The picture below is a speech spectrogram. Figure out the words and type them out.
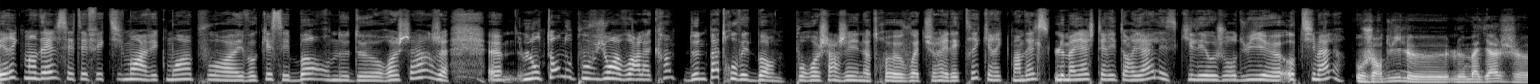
Éric Mendel, c'est effectivement avec moi pour euh, évoquer ces bornes de recharge. Euh, longtemps, nous pouvions avoir la crainte de ne pas trouver de bornes pour recharger notre voiture électrique. Éric Mendel, le maillage territorial, est-ce qu'il est aujourd'hui euh, optimal? Aujourd'hui, le, maillage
